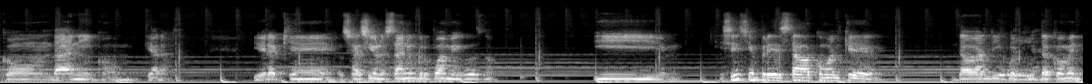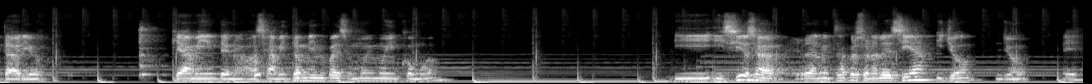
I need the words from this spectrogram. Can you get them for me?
con Dani y con Tiara. Y era que, o sea, si uno está en un grupo de amigos, ¿no? Y, y sí, siempre estaba como el que daba el hijo de puta comentario que a mí, de nuevo, o sea, a mí también me pareció muy, muy incómodo. Y, y sí, o sea, realmente esa persona le decía y yo, yo, eh,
